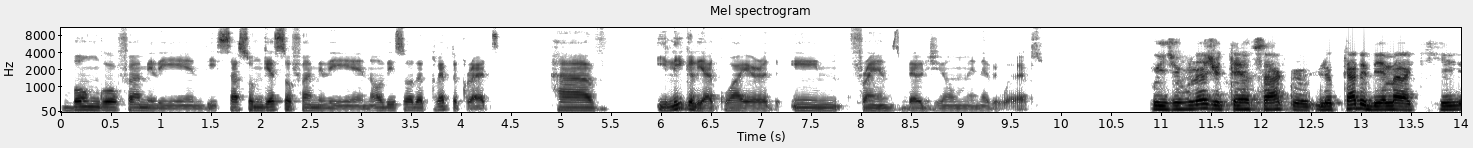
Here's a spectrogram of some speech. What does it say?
Bongo family and the Sassou Nguesso family and all these other kleptocrats have illegally acquired in France, Belgium, and everywhere else. Oui, je voulais ajouter à ça que le cas de bien acquis,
